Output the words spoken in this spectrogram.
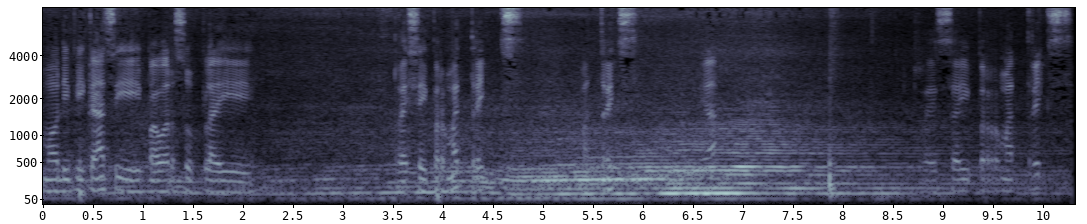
Modifikasi power supply receiver matrix matrix ya. Receiver matrix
